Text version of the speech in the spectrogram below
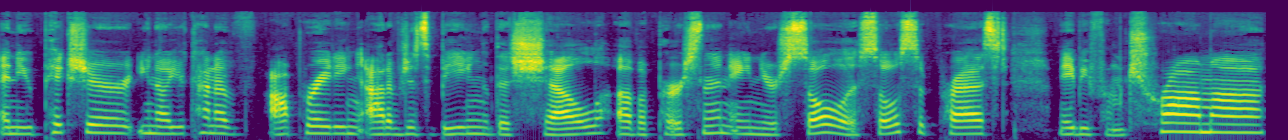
and you picture, you know, you're kind of operating out of just being the shell of a person, and your soul is so suppressed, maybe from trauma,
